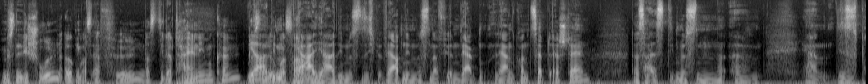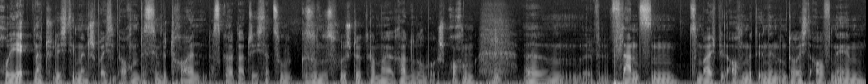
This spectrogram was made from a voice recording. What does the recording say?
Müssen die Schulen irgendwas erfüllen, dass die da teilnehmen können? Müssen Ja, die die, ja, ja, die müssen sich bewerben, die müssen dafür ein Lern Lernkonzept erstellen. Das heißt, die müssen ähm, ja, dieses Projekt natürlich dementsprechend auch ein bisschen betreuen. Das gehört natürlich dazu. Gesundes Frühstück, da haben wir ja gerade drüber gesprochen. Ähm, Pflanzen zum Beispiel auch mit in den Unterricht aufnehmen.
